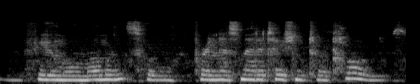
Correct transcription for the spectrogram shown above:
A few more moments will bring this meditation to a close.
